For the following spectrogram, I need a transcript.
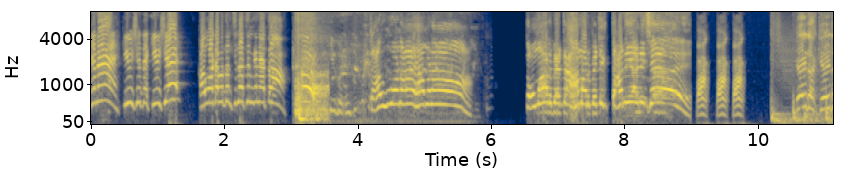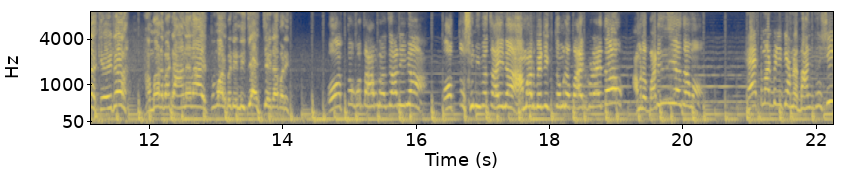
কেন কি হইছে দে কি হইছে? খাওয়াটা মতন চিল্লাছেন কেন এত? কাউয়া না হামড়া তোমার বেটা আমার বেটি টানি আনিছে কে এটা কে এটা কে এটা আমার বেটা আনে নাই তোমার বেটি নিজে যাচ্ছে এটা বাড়ি অত কথা আমরা জানি না অত শুনিবে চাই না। আমার বেটি তোমরা বাইর করাই দাও আমরা বাড়ি নিয়ে যাব। হ্যাঁ তোমার বেটিকে আমরা বাঁধতে খুশি?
